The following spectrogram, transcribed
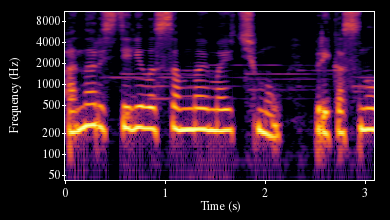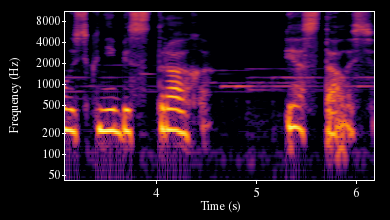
Она разделила со мной мою тьму, прикоснулась к ней без страха и осталась,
